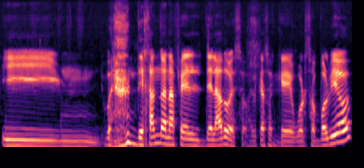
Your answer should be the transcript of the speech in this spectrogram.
Y mm, bueno, dejando a Nafel de lado eso, el caso es que Workshop volvió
